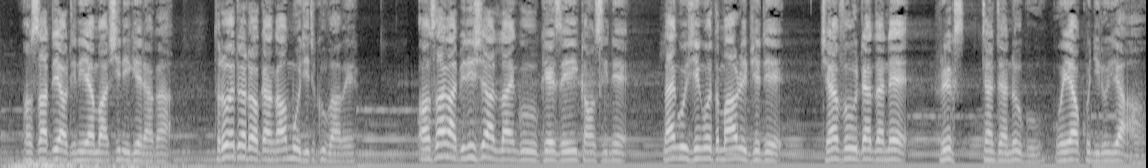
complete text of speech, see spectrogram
။အောင်စားတယောက်ဒီနေရာမှာရှိနေခဲ့တာကသူတို့အတွက်တော့ကံကောင်းမှုကြီးတစ်ခုပါပဲ။ အောင်စားကပြည်ရှာလိုင်းကူကယ်ဆယ်ရေးကောင်စီနဲ့လိုင်းကူရင်ကိုသမားတွေဖြစ်တဲ့ဂျန်ဖူတန်တန်နဲ့ Rix တန်တန်တို့ကိုဝင်ရောက်ကူညီလို့ရအောင်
